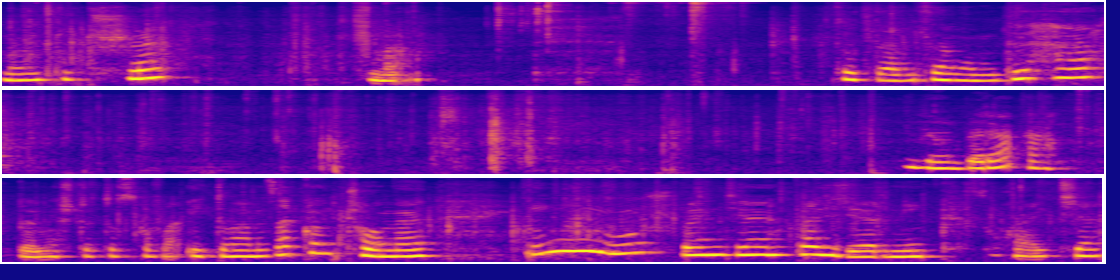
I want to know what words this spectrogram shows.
Mam tu 3. Mam. To dam całą dychę. Dobra, a, bym jeszcze to schowa. I to mam zakończone. I już będzie październik. Słuchajcie,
